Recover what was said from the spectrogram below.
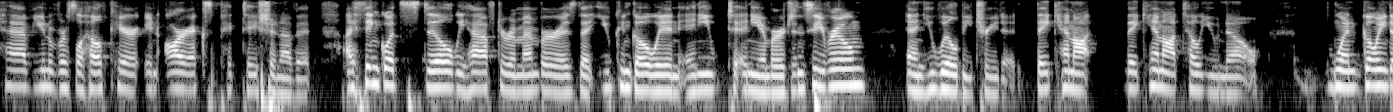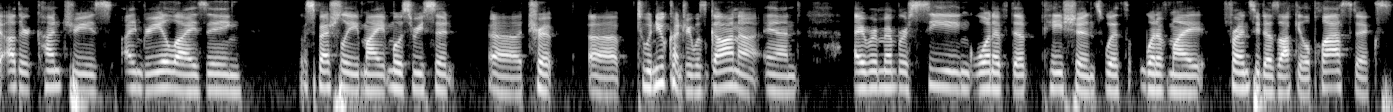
have universal health care in our expectation of it. I think what still we have to remember is that you can go in any to any emergency room and you will be treated. They cannot they cannot tell you no. When going to other countries, I'm realizing, especially my most recent uh, trip uh, to a new country was Ghana, and I remember seeing one of the patients with one of my friends who does oculoplastics,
